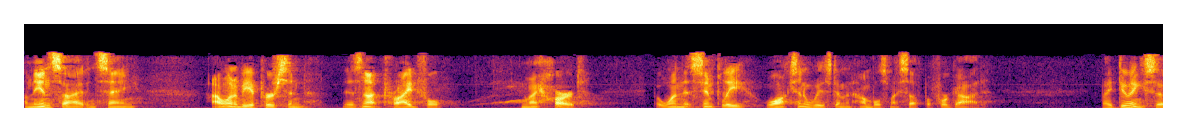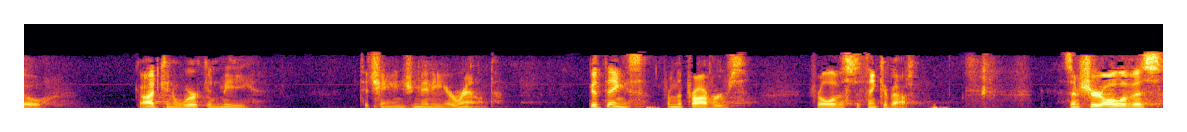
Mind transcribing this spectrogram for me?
on the inside and saying, I want to be a person that is not prideful in my heart, but one that simply walks in wisdom and humbles myself before God. By doing so, God can work in me to change many around. Good things from the Proverbs for all of us to think about. As I'm sure all of us,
